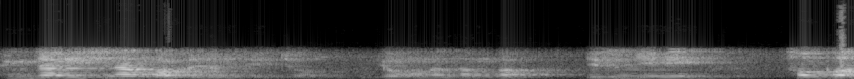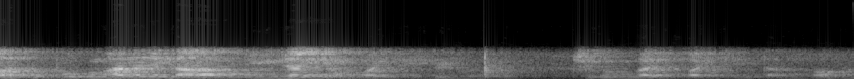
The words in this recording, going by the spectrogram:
굉장히 신앙과 관련이 돼 있죠. 영원한 삶과 예수님이 선포하는 그 복음 하느님 나라하고 굉장히 연관이 돼 있는 거예요. 죽음과 연관이 돼 있다는 거.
